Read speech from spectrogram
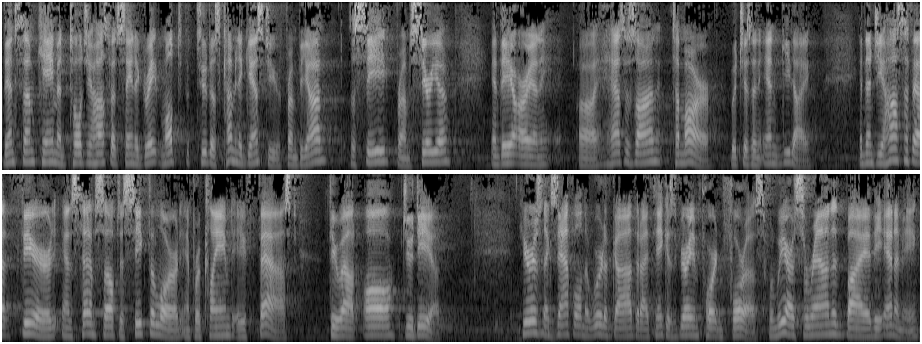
Then some came and told Jehoshaphat, saying, A great multitude is coming against you from beyond the sea, from Syria, and they are in uh, Hazazon Tamar, which is in En. And then Jehoshaphat feared and set himself to seek the Lord and proclaimed a fast throughout all Judea. Here is an example in the Word of God that I think is very important for us. When we are surrounded by the enemy,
